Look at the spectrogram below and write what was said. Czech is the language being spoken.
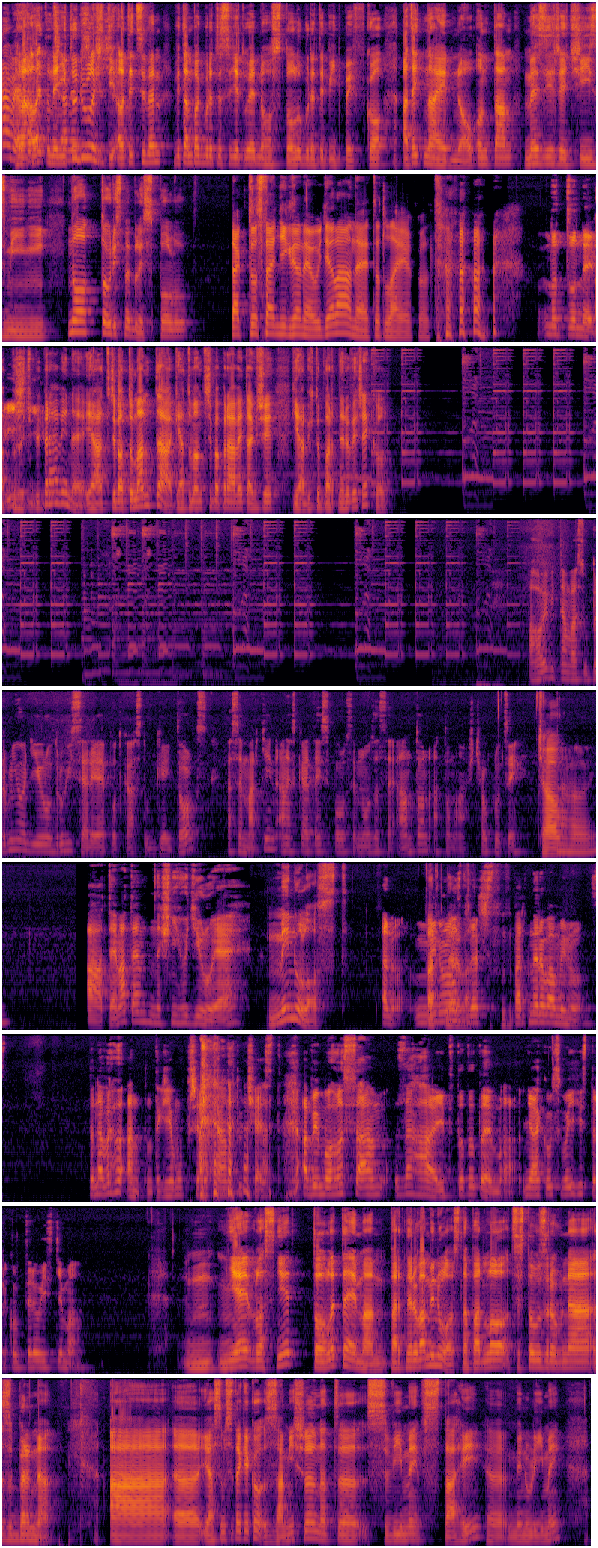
právě. Hele, ale to není to jo. ale teď si vem, vy tam pak budete sedět u jednoho stolu, budete pít pivko a teď najednou on tam mezi řečí zmíní, no to když jsme byli spolu. Tak to snad nikdo neudělá, ne, tohle jako. No to A nevíš. proč by právě ne? Já třeba to mám tak, já to mám třeba právě tak, že já bych to partnerovi řekl. Ahoj, vítám vás u prvního dílu druhé série podcastu Gay Talks. Já jsem Martin a dneska je tady spolu se mnou zase Anton a Tomáš. Čau kluci. Čau. Ahoj. A tématem dnešního dílu je... Minulost. Ano, minulost Partnerova. ve partnerová minulost. To navrhl Anton, takže mu přenechám tu čest, aby mohl sám zahájit toto téma nějakou svojí historkou, kterou jistě má. M- Mě vlastně tohle téma, partnerová minulost, napadlo cestou zrovna z Brna. A e, já jsem si tak jako zamýšlel nad e, svými vztahy e, minulými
